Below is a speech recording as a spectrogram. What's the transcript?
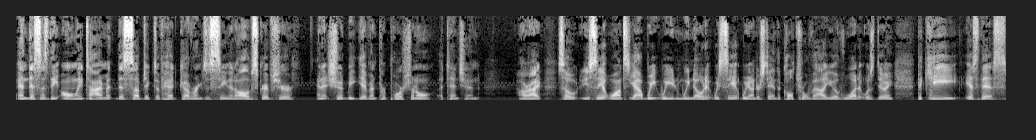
And this is the only time this subject of head coverings is seen in all of scripture, and it should be given proportional attention. All right? So you see it once, yeah, we, we, we note it, we see it, we understand the cultural value of what it was doing. The key is this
